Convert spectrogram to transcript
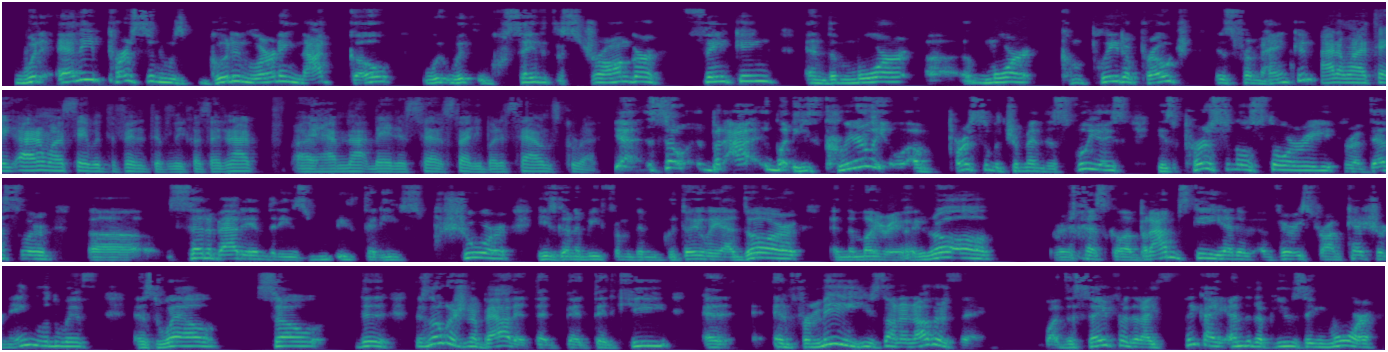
Would any person who's good in learning not go with, with say that the stronger thinking and the more, uh, more complete approach is from Henkin? I don't want to take, I don't want to say it definitively because I not, I have not made a study, but it sounds correct. Yeah. So, but I, but he's clearly a person with tremendous fuyas. His personal story, Rav Dessler, uh, said about him that he's, that he's sure he's going to be from the Gudele Ador and the Moire Hiro. Cheskel Abramsky he had a, a, very strong kesher in England with as well. So there's no question about it that that, that he uh, and for me he's done another thing. But the safer that I think I ended up using more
